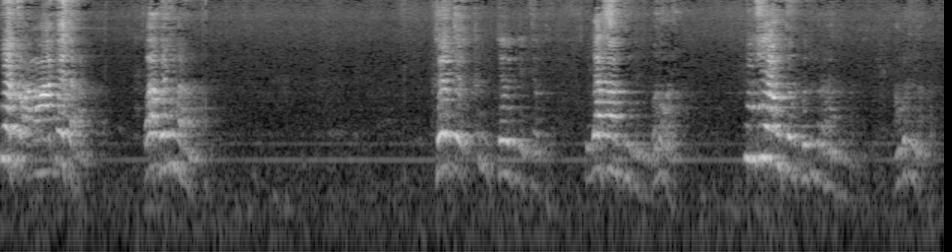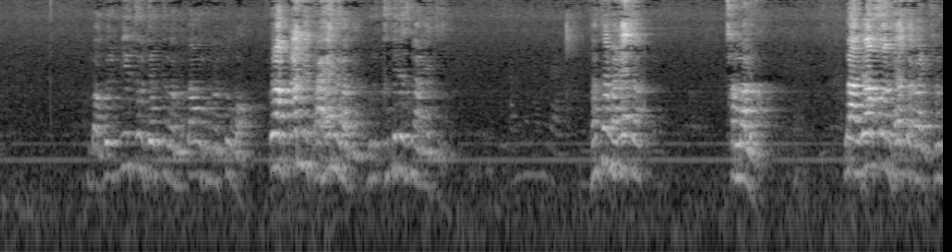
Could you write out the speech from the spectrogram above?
떼어도 안 되잖아. 와, 거짓말은. 저, 저, 큰, 저, 저, 저, 약사람 분들이 못 오래. 임시랑 저 거짓말 하는 거야. 안 그러냐? 막, 그, 일성 저던 거, 뭐, 땅 그만 두고, 그럼 딴일다 했는 거야. 우리 그들에서만 했지. 상상만 했어. 참말로. 나 약속 했다가 저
